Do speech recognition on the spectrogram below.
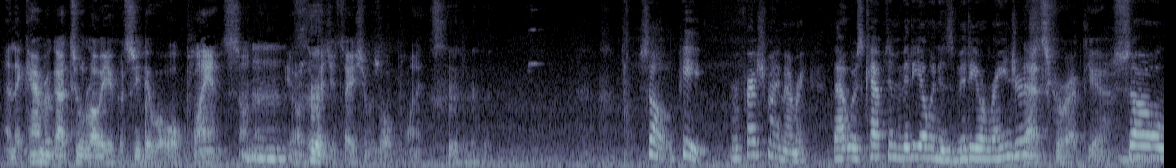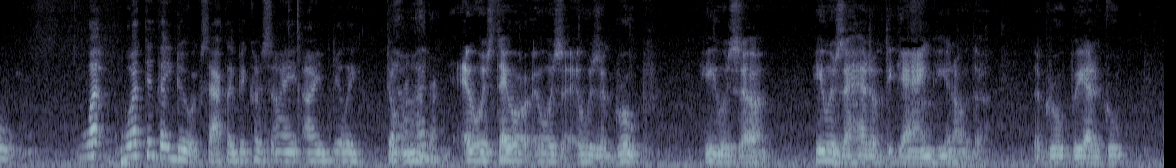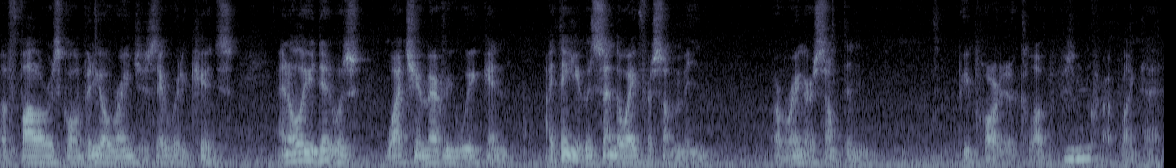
And the camera got too low, you could see they were all plants on the, you know, the vegetation was all plants. So, Pete, refresh my memory. That was Captain Video and his Video Rangers. That's correct, yeah. So, what what did they do exactly? Because I I really don't Yeah, I remember. don't- It was, they were, it was, it was a group. He was, uh, he was the head of the gang, you know, the, the group. He had a group of followers called Video Rangers. They were the kids. And all you did was watch him every week. And I think you could send away for something in a ring or something to be part of the club, some Mhm. crap like that.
